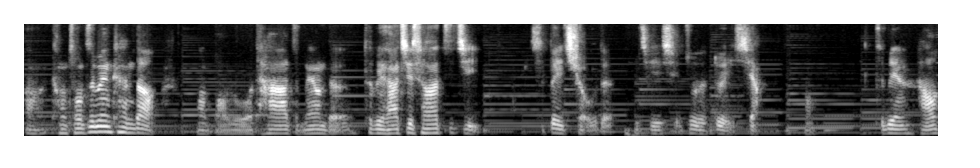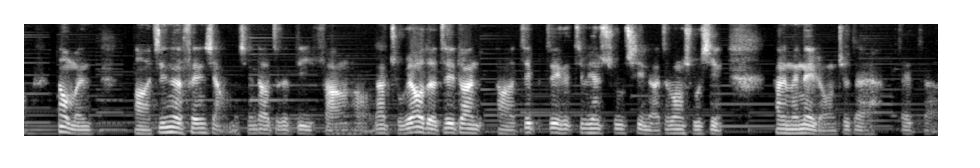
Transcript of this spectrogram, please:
啊从从这边看到啊，保罗他怎么样的，特别他介绍他自己是被囚的，以及写作的对象。好，这边好，那我们。啊，今天的分享我们先到这个地方哈。那主要的这段啊，这这个这篇书信呢，这封书信它里面内容就在在这啊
